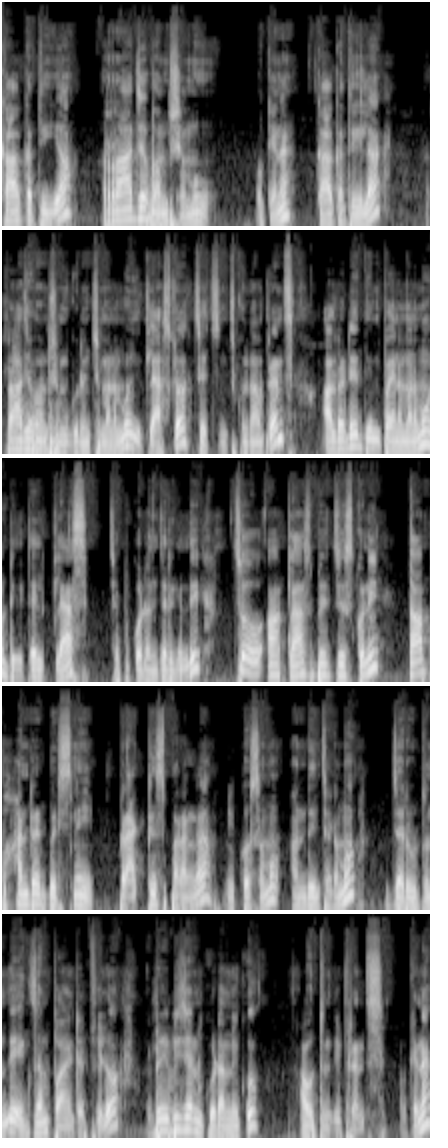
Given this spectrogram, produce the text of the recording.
కాకతీయ రాజవంశము. ఓకేనా కాకతీయుల రాజవంశం గురించి మనము ఈ క్లాస్లో చర్చించుకుందాం ఫ్రెండ్స్ ఆల్రెడీ దీనిపైన మనము డీటెయిల్ క్లాస్ చెప్పుకోవడం జరిగింది. సో ఆ క్లాస్ బేస్ చేసుకొని టాప్ హండ్రెడ్ బిట్స్ని ప్రాక్టీస్ పరంగా మీకోసము అందించడము జరుగుతుంది. ఎగ్జామ్ పాయింట్ ఆఫ్ వ్యూలో రివిజన్ కూడా మీకు అవుతుంది ఫ్రెండ్స్. ఓకేనా?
